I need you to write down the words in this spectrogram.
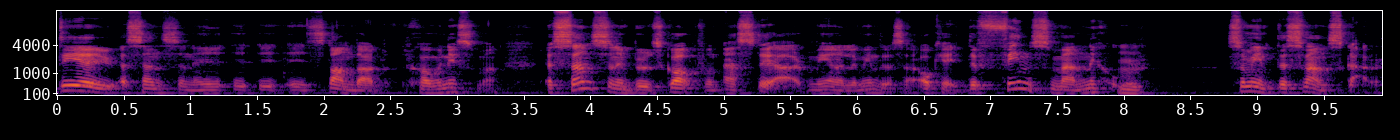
det är ju essensen i, i, i- standardchauvinismen. Essensen i budskap från SD är mer eller mindre så här, okej, det finns människor som inte är svenskar.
